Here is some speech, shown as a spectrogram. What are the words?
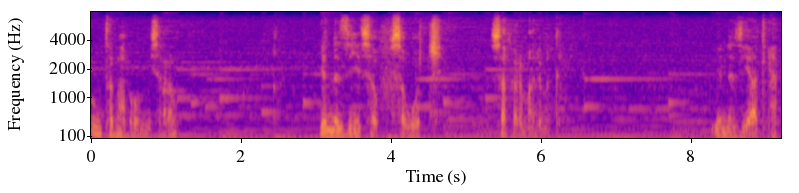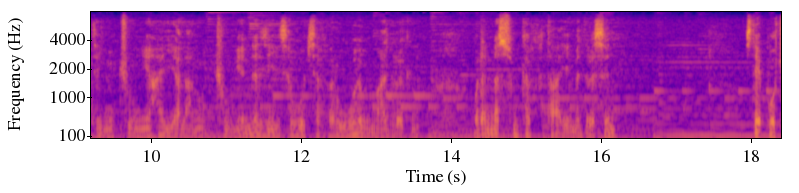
ሁሉም ተባብሮ የሚሰራው የእነዚህን ሰዎች ሰፈር ማድመቅ ነው። የእነዚህ ኃጢአተኞቹን የሀያላኖቹን የእነዚህን ሰዎች ሰፈር ውብ ማድረግ ነው። ወደ እነሱም ከፍታ የመድረስን ስቴፖች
